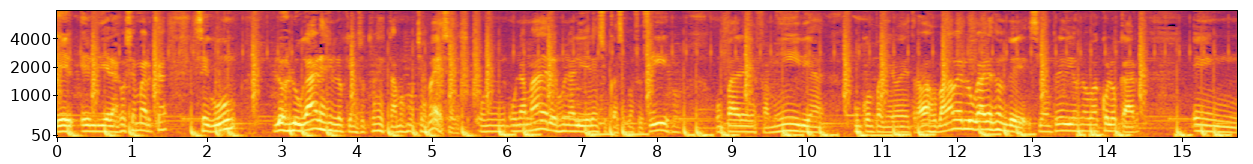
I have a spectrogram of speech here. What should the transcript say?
el, liderazgo se marca según los lugares en los que nosotros estamos muchas veces. una madre es una líder en su casa con sus hijos, un padre de familia, un compañero de trabajo. Van a haber lugares donde siempre Dios nos va a colocar en,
